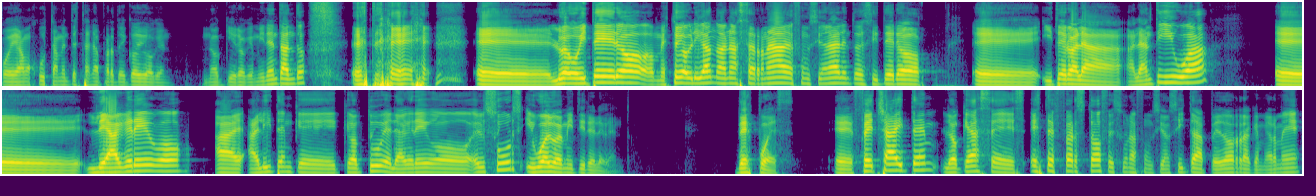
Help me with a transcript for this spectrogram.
digamos, justamente esta es la parte de código que no quiero que miren tanto. Este, eh, luego itero, me estoy obligando a no hacer nada de funcional, entonces itero eh, itero a la, antigua, eh, le agrego al ítem que, obtuve, le agrego el source y vuelvo a emitir el evento. Después, eh, fetch item lo que hace es, este first off es una funcioncita pedorra que me armé,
